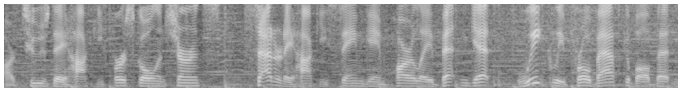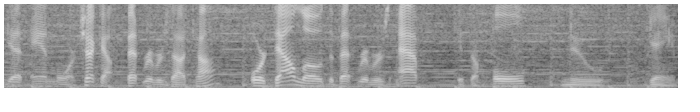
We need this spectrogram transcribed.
our Tuesday hockey first goal insurance, Saturday hockey same game parlay bet and get, weekly pro basketball bet and get, and more. Check out betrivers.com or download the Bet Rivers app. It's a whole new game.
